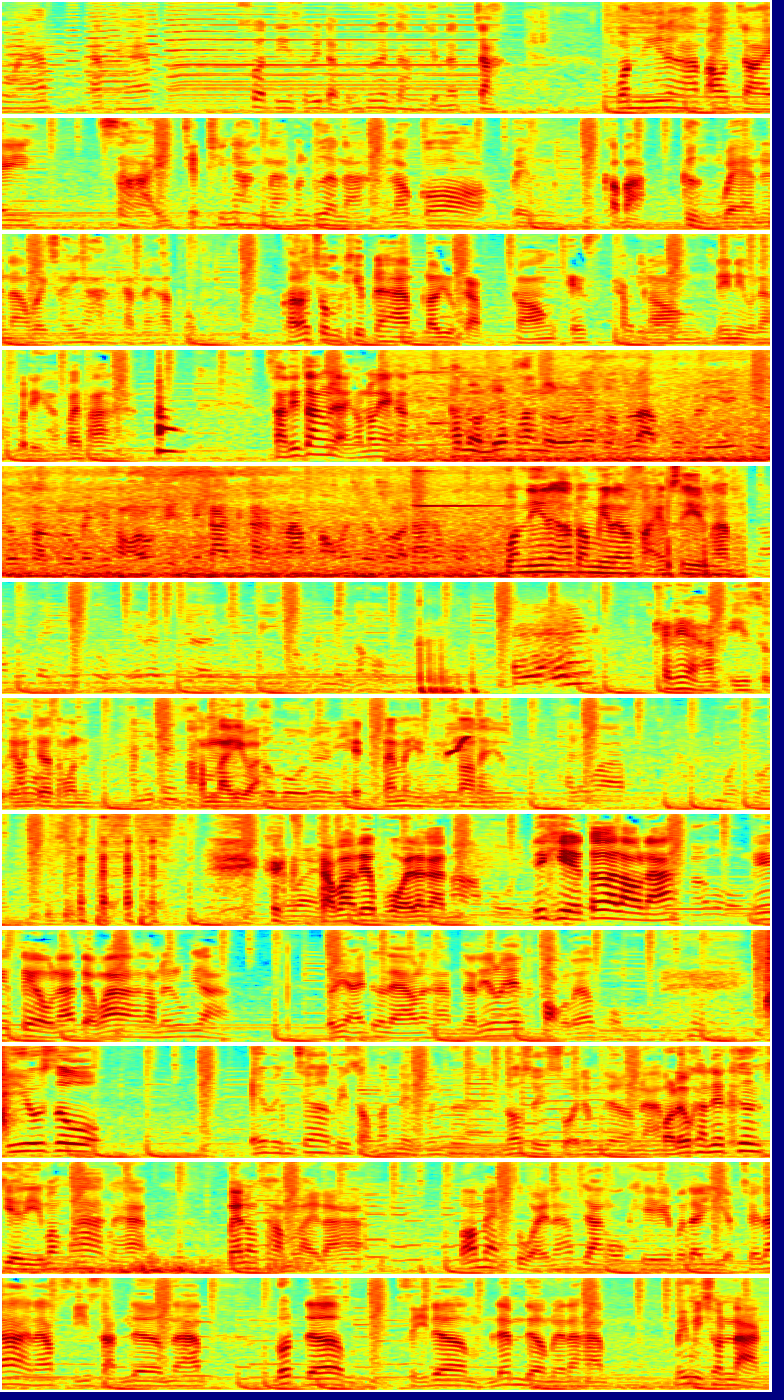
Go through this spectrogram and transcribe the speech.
ชวแอปแอปแอปสวัสดีสวีดับเพื่อนๆยามเย็นนะจ๊ะ วันนี้นะครับเอาใจสายเจ็ดที่นั่งนะเพื่อนๆนะ แล้วก็เป็นกระบะกึ่งแวนด้วยนะไว้ใช้งานกันนะครับผม ขอรับชมคลิปนะครับ เราอยู่กับน้องเอสกับน้องนินิวนะสวัสดีครับไปพาครับสถานที่ตั้งไหนครับน้องไงครับ ถนนเรียบทางด่วนโรงเรียนสวนกุหลาบพรหมบุรีวิถีลงจากกิโลเมตรที่260ไม่ไกลไม่ไกลครับสองมาเจอพวกเราได้ครับผมวันนี้นะครับเรามีอะไรมาฝากเอฟซีครับเรามีเป็นอีสุเอเวนเจอร์อีปี2001ครับผม แค่นี้ครับอีสุเอ็นเจอร์สองหนึ่ง อันนี้เป็นทำอะไรอยู่อะ เทอร์โบด้วยพี่เห็นไหมไม่เห็นเห็นซ่อนอะไรอยู่มีเขาเรียกว่าโบชัวร์ชาวบ้านเรียกโพยแล้วกัน อ่าโพยนี่ครีเอเตอร์เรานะ ครับผมนี่เซลล์นะ แต่ว่าทำได้ทุกอย่างตัวอย่างให้เธอแล้วนะครับอย่างที่ตรงนี้บอกเลยครับผมอิวซูเอเวนเจอร์ปี 2001 เพื่อนๆรถสวยๆเดิมๆนะ บอกเลยว่าคันนี้เครื่องเกียร์ดีมากๆนะฮะไม่ต้องทำอะไรแล้วฮะล้อแม็กสวยนะครับ ยางโอเคบันไดเหยียบใช้ได้นะครับ สีสันเดิมนะครับ รถเดิม สีเดิม เล่มเดิมเลยนะครับ ไม่มีชนหนัก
